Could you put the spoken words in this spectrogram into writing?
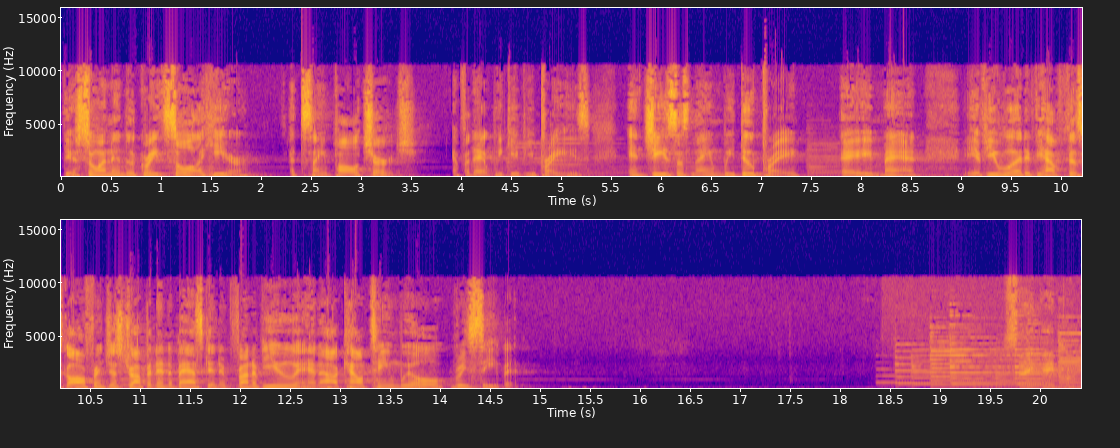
They're sowing in the great soil here at St. Paul Church. And for that, we give you praise. In Jesus' name, we do pray. Amen. If you would, if you have a physical offering, just drop it in the basket in front of you, and our account team will receive it. Sing April.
